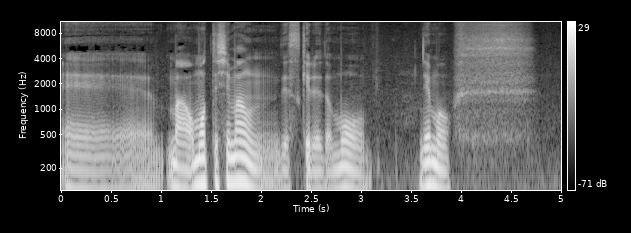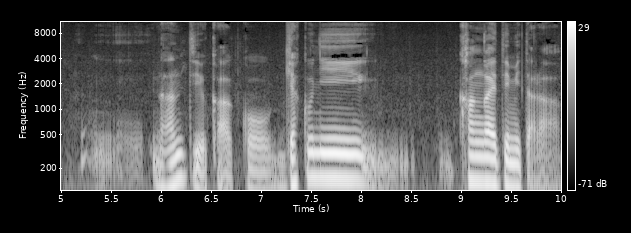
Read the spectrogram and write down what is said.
えー、まあ思ってしまうんですけれどもでも何て言うかこう逆に考えてみたら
